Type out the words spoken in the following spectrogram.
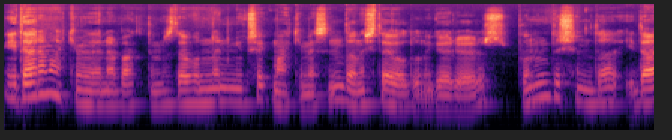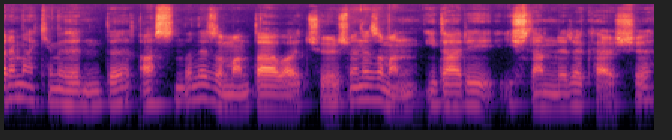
İdare mahkemelerine baktığımızda bunların yüksek mahkemesinin Danıştay olduğunu görüyoruz. Bunun dışında idare mahkemelerinde aslında ne zaman dava açıyoruz ve ne zaman idari işlemlere karşı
